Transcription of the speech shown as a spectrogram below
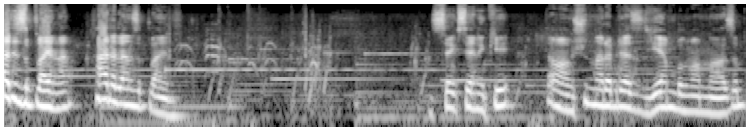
Hadi zıplayın lan. Hadi lan zıplayın. 82. Tamam şunlara biraz yem bulmam lazım.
